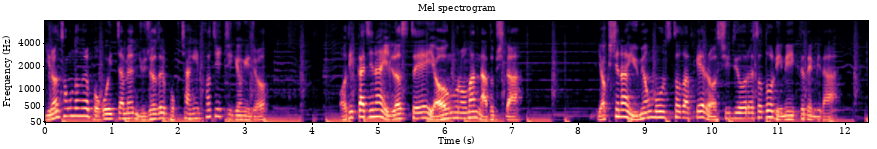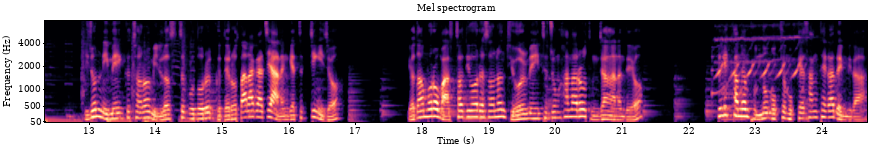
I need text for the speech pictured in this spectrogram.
이런 성능을 보고 있자면 유저들 복창이 터질 지경이죠. 어디까지나 일러스트의 여음으로만 놔둡시다. 역시나 유명 몬스터답게 러쉬 듀얼에서도 리메이크 됩니다. 기존 리메이크처럼 일러스트 구도를 그대로 따라가지 않은 게 특징이죠. 여담으로 마스터 듀얼에서는 듀얼메이트 중 하나로 등장하는데요. 클릭하면 분노 모케모케 상태가 됩니다.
